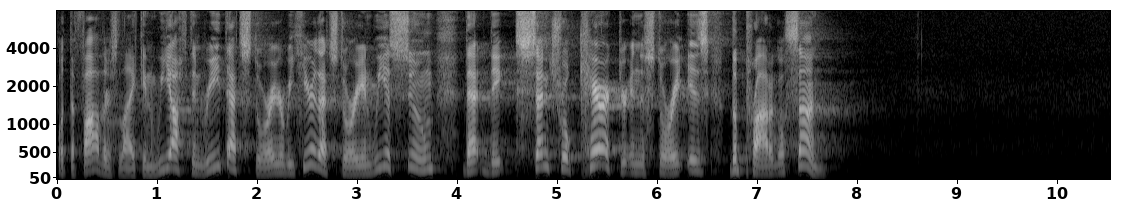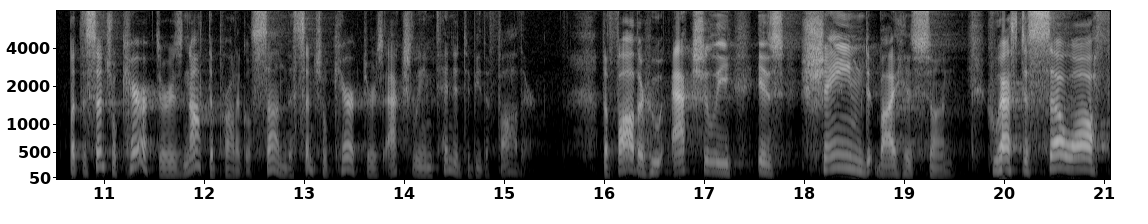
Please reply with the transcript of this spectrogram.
what the Father's like. And we often read that story or we hear that story and we assume that the central character in the story is the prodigal son. But the central character is not the prodigal son. The central character is actually intended to be the Father. The Father who actually is shamed by his son, who has to sell off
